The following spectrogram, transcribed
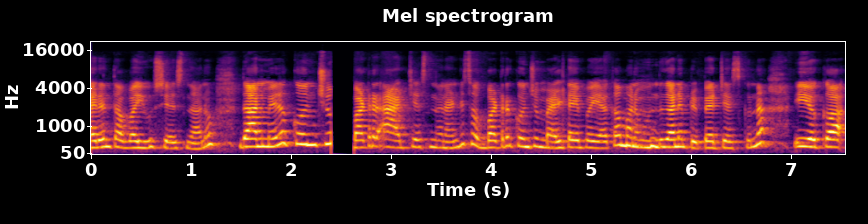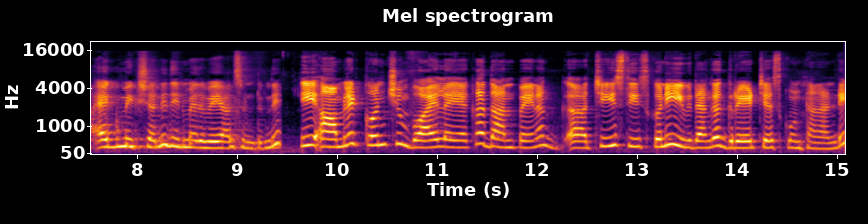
ఐరన్ తవ్వ యూస్ చేస్తున్నాను. దాని మీద కొంచెం బటర్ యాడ్ చేస్తున్నానండి. సో బటర్ కొంచెం మెల్ట్ అయిపోయాక మనం ముందుగానే ప్రిపేర్ చేసుకున్న ఈ యొక్క ఎగ్ మిక్చర్ని దీని మీద వేయాల్సి ఉంటుంది. ఈ ఆమ్లెట్ కొంచెం బాయిల్ అయ్యాక దానిపైన చీజ్ తీసుకొని ఈ విధంగా గ్రేట్ చేసుకుంటానండి.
